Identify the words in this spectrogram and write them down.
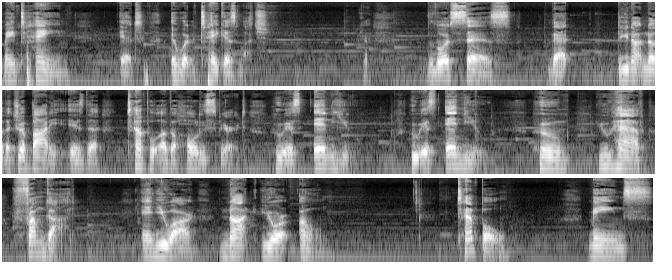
maintain it, it wouldn't take as much. Okay. The Lord says that do you not know that your body is the temple of the Holy Spirit who is in you, who is in you, whom you have from God, and you are not your own. Temple means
